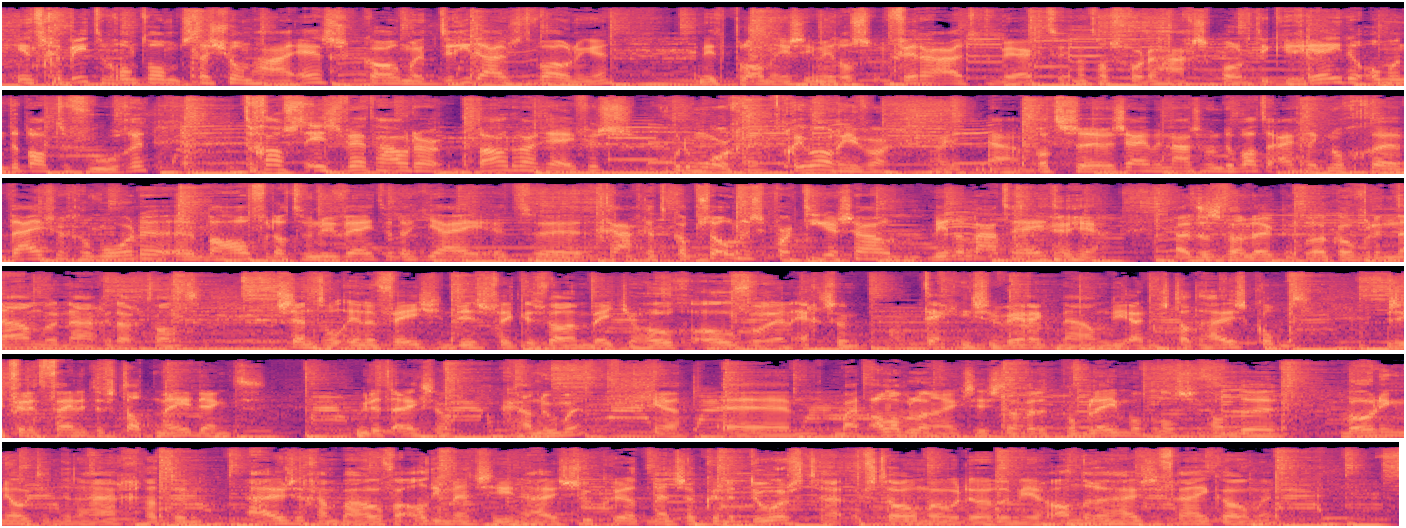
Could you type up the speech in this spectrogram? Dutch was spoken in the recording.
In het gebied rondom station HS komen 3000 woningen. En dit plan is inmiddels verder uitgewerkt. En dat was voor de Haagse politiek reden om een debat te voeren. De gast is wethouder Boudewijn Revers. Goedemorgen. Goedemorgen, Ivar. Ja, wat uh, zijn we na zo'n debat eigenlijk nog uh, wijzer geworden? Uh, behalve dat we nu weten dat jij het, graag het Capsoniskwartier zou willen laten heten. Ja, nou, dat is wel leuk dat er ook over de naam wordt nagedacht. Want Central Innovation District is wel een beetje hoog over. En echt zo'n technische werknaam die uit een stadhuis komt. Dus ik vind het fijn dat de stad meedenkt hoe je dat eigenlijk zou gaan noemen. Ja. Uh, maar het allerbelangrijkste is dat we het probleem oplossen van de woningnood in Den Haag. Dat we huizen gaan voor al die mensen die een huis zoeken. Dat mensen kunnen doorstromen waardoor er weer andere huizen vrijkomen.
